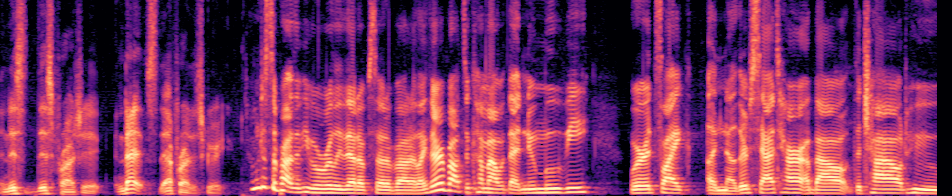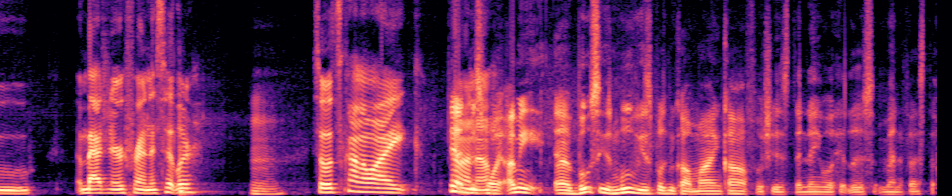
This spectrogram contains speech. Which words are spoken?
and this this project, and that's that project's great. I'm just surprised that people are really that upset about it. Like they're about to come out with that new movie where it's like another satire about the child who imaginary friend is Hitler. So it's kind of like. Yeah, I at this know. point, I mean, uh, Bootsy's movie is supposed to be called Mein Kampf, which is the name of Hitler's manifesto.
